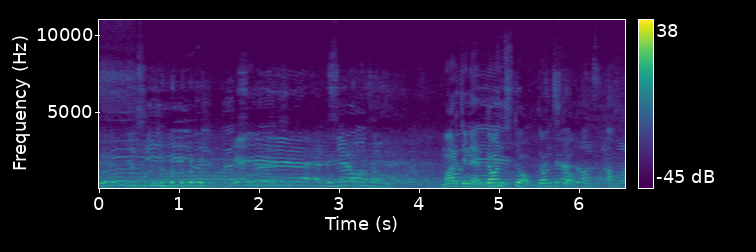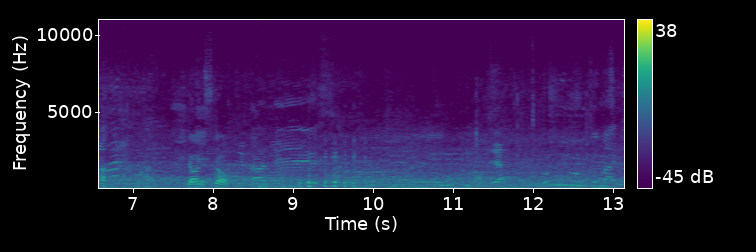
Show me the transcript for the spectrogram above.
You see, yeah, yeah, yeah, and here also. Martinet, don't stop, don't stop. don't stop. yeah. Ooh, too much.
